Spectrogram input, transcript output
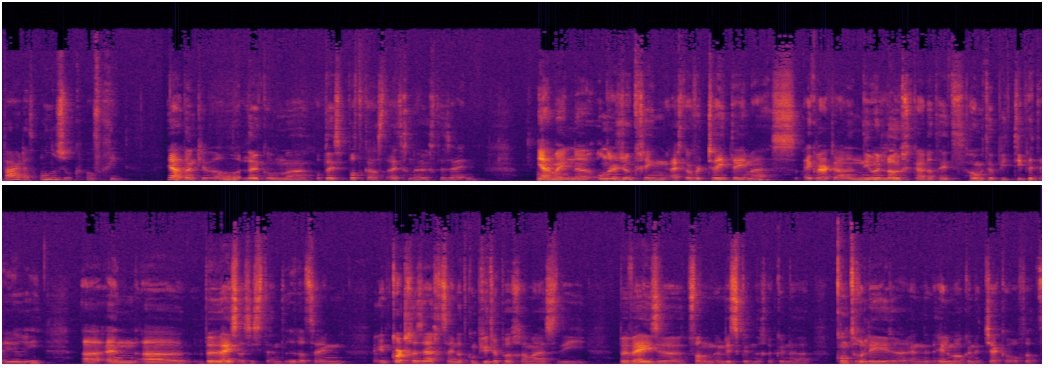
waar dat onderzoek over ging? Ja, dankjewel. Leuk om uh, op deze podcast uitgenodigd te zijn. Ja, mijn uh, onderzoek ging eigenlijk over twee thema's. Ik werkte aan een nieuwe logica dat heet homotopie-type-theorie. Uh, en bewijsassistenten. Dat zijn, in kort gezegd, zijn dat computerprogramma's die bewijzen van een wiskundige kunnen controleren en helemaal kunnen checken of dat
